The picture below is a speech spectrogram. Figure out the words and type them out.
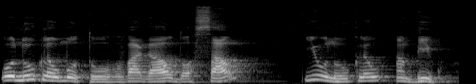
o núcleo motor vagal dorsal e o núcleo ambíguo.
